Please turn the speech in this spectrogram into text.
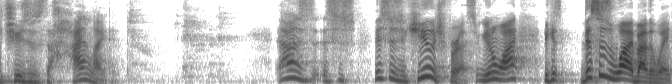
chooses to highlight it. this, is, this is huge for us. You know why? Because this is why, by the way,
